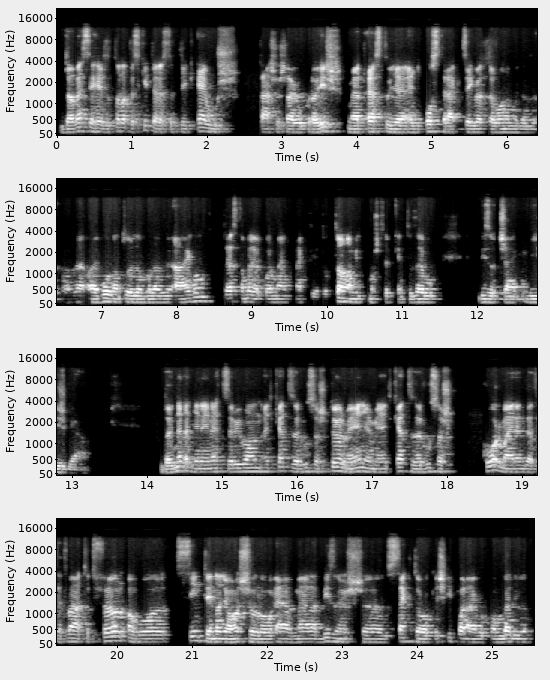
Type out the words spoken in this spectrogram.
De a veszélyhelyzet alatt ezt kiterjesztették EU-s társaságokra is, mert ezt ugye egy osztrák cég vette volna, a holland tulajdonban levő Aegon, de ezt a magyar kormány megtiltotta, amit most egyébként az EU bizottság vizsgál. De hogy ne legyen ilyen egyszerű, van egy 2020-as törvény, ami egy 2020-as kormányrendeletet váltott föl, ahol szintén nagyon hasonló elv mellett bizonyos szektorok és iparágokon belül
